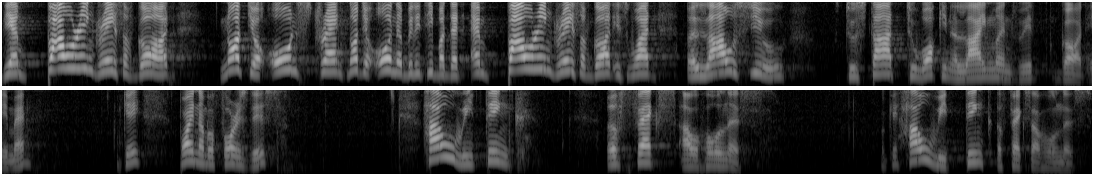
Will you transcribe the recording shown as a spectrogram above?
the empowering grace of God, not your own strength, not your own ability, but that empowering grace of God is what allows you to start to walk in alignment with God. Amen? Okay? Point number four is this how we think affects our wholeness. Okay? How we think affects our wholeness.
